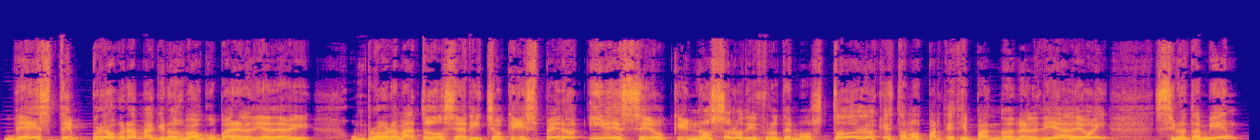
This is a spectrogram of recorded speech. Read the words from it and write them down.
de este programa que nos va a ocupar en el día de hoy. Un programa, todo se ha dicho, que espero y deseo que no solo disfrutemos todos los que estamos participando en el día de hoy, sino también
